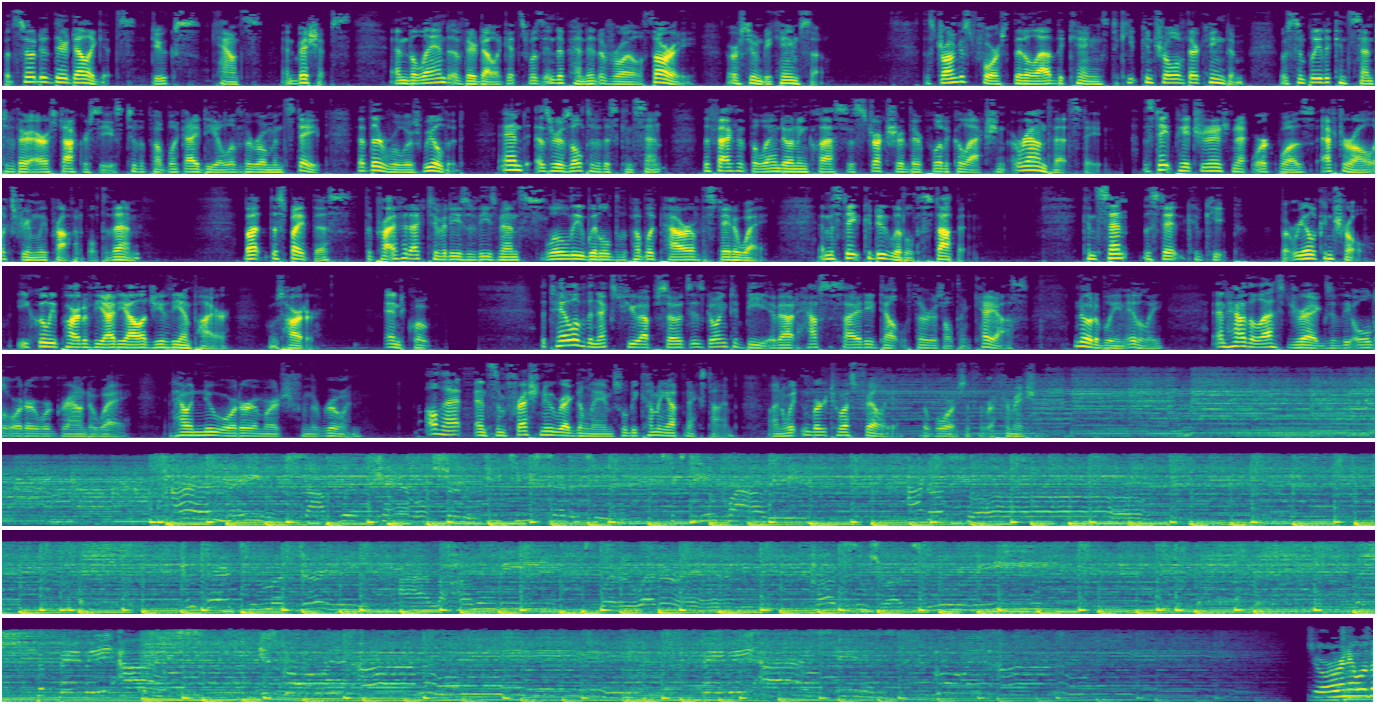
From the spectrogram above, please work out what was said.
But so did their delegates, dukes, counts, and bishops, and the land of their delegates was independent of royal authority, or soon became so. The strongest force that allowed the kings to keep control of their kingdom was simply the consent of their aristocracies to the public ideal of the Roman state that their rulers wielded, and, as a result of this consent, the fact that the landowning classes structured their political action around that state. The state patronage network was, after all, extremely profitable to them. But despite this, the private activities of these men slowly whittled the public power of the state away, and the state could do little to stop it. Consent the state could keep, but real control, equally part of the ideology of the empire, was harder. The tale of the next few episodes is going to be about how society dealt with the resulting chaos, notably in Italy, and how the last dregs of the old order were ground away, and how a new order emerged from the ruin. All that and some fresh new regnal names will be coming up next time on Wittenberg to Westphalia, the Wars of the Reformation.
